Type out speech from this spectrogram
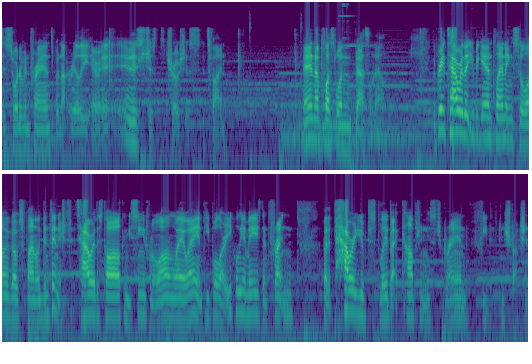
is sort of in France, but not really. It is just atrocious. It's fine. And I'm plus one vassal now. The great tower that you began planning so long ago has finally been finished. A tower this tall can be seen from a long way away, and people are equally amazed and frightened by the power you have displayed by accomplishing such a grand feat of construction.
